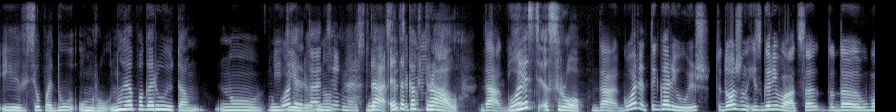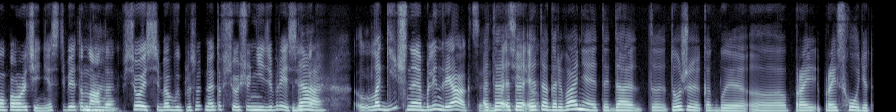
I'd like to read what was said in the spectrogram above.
и все пойду умру. Ну я погорюю там, ну, ну неделю. это ну, отдельная история. Да, кстати, это как траур. Да, горе... Есть срок. Да, горе ты горюешь, ты должен изгореваться до, до умопомрачения, если тебе это да. надо, все из себя выплеснуть, но это все еще не депрессия. Да. Это логичная, блин, реакция. Это, это, это горевание, это, да, это тоже как бы э, про, происходит,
